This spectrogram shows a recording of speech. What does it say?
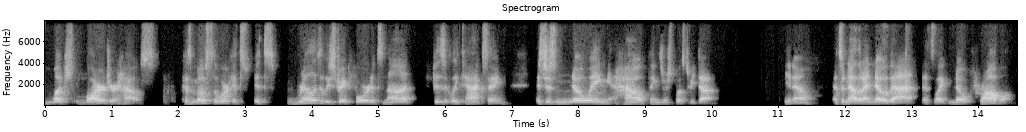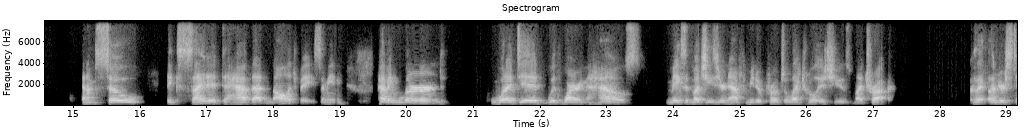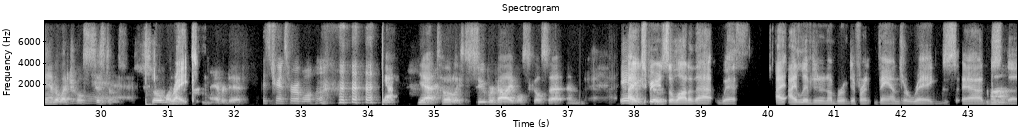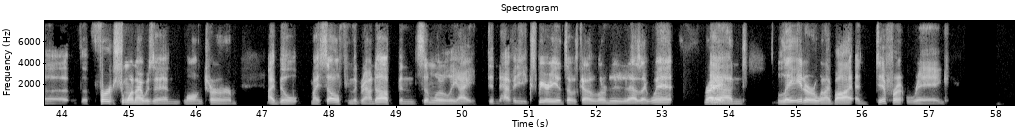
much larger house, because most of the work it's it's relatively straightforward. It's not physically taxing. It's just knowing how things are supposed to be done. You know, and so now that I know that, it's like no problem, and I'm so excited to have that knowledge base. I mean, having learned what I did with wiring the house makes it much easier now for me to approach electrical issues with my truck because I understand electrical yeah. systems so much right. than I ever did. It's transferable. yeah, yeah, totally. Super valuable skill set. And, and I experienced a lot of that with. I, I, lived in a number of different vans or rigs, and uh-huh. the the first one I was in long term, I built myself from the ground up, and similarly, I didn't have any experience. I was kind of learning it as I went. Right. And later, when I bought a different rig,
